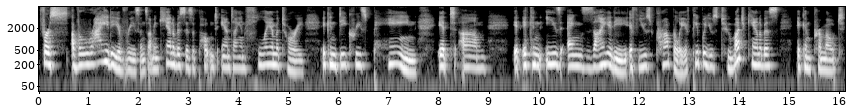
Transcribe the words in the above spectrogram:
for a variety of reasons. I mean, cannabis is a potent anti inflammatory, it can decrease pain, it, um, it, it can ease anxiety if used properly. If people use too much cannabis, it can promote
